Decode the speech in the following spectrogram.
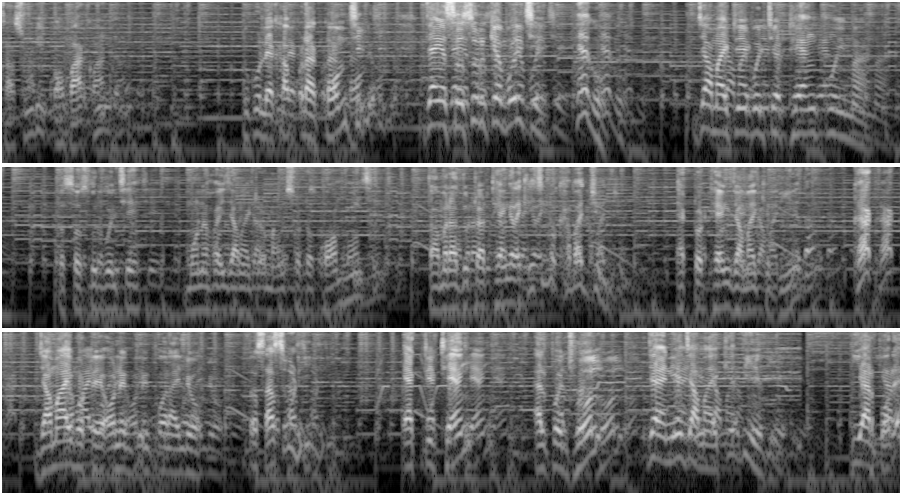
শাশুড়ি অবাক হয়ে গেল। টুকু লেখাপড়া কম ছিল। যাই শ্বশুরকে বলছে হ্যাঁ গো জামাইটাই বলছে ঠ্যাং কই মা? তো শ্বশুর বলছে মনে হয় জামাইটার মাংসটা কম হয়েছে তো আমরা দুটা ঠ্যাং রেখেছিল খাবার জন্য। একটা ঠ্যাং জামাইকে দিয়ে দাও। খাক জামাই বটে অনেক দিন পর আইলো তো শাশুড়ি একটি ঠ্যাং অল্প ঝোল যাই নিয়ে জামাইকে দিয়ে দিল। ইয়ার পরে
